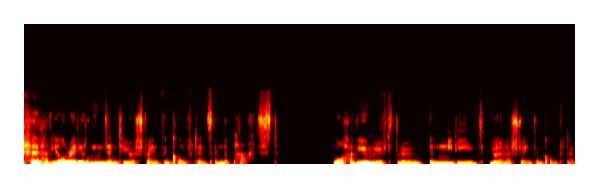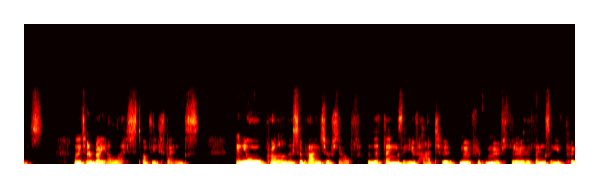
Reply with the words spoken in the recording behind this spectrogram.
how have you already leaned into your strength and confidence in the past? What have you moved through that needed your inner strength and confidence? I want you to write a list of these things. And you'll probably surprise yourself in the things that you've had to move move through, the things that you've put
